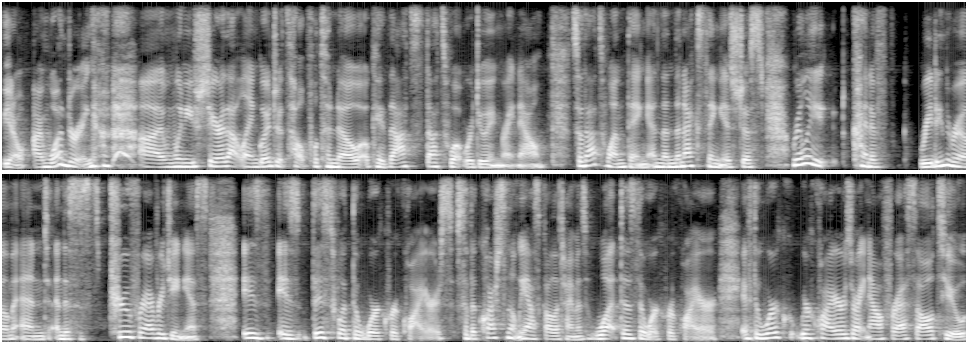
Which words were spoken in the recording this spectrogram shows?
you know i'm wondering uh, when you share that language it's helpful to know okay that's that's what we're doing right now. So that's one thing. And then the next thing is just really kind of reading the room and and this is true for every genius is is this what the work requires? So the question that we ask all the time is what does the work require? If the work requires right now for us all to you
